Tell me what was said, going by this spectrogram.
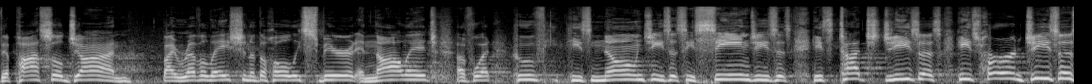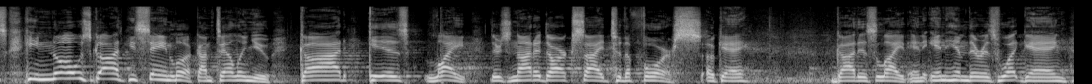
The apostle John by revelation of the Holy Spirit and knowledge of what who he's known Jesus, he's seen Jesus, he's touched Jesus, he's heard Jesus, he knows God. He's saying, "Look, I'm telling you, God is light. There's not a dark side to the force, okay? God is light, and in him there is what, gang?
